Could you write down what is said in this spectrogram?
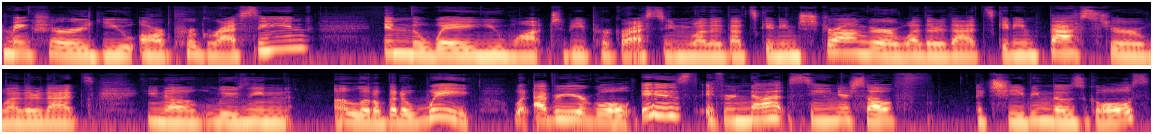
make sure you are progressing in the way you want to be progressing, whether that's getting stronger, whether that's getting faster, whether that's, you know, losing a little bit of weight, whatever your goal is, if you're not seeing yourself achieving those goals,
